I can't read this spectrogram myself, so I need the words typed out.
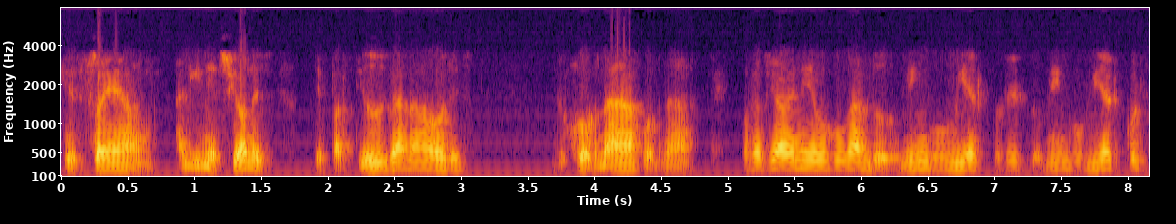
que sean alineaciones de partidos ganadores jornada a jornada. Ahora se ha venido jugando domingo, miércoles, domingo, miércoles,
